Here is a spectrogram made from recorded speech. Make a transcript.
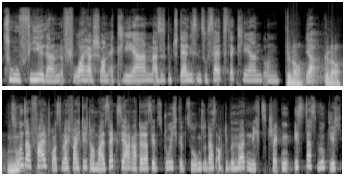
zu viel dann vorher schon erklären. Also es gibt Stellen, die sind so selbsterklärend und genau, ja. genau. Mhm. Zu unserem Fall, Thorsten, vielleicht frage ich dich nochmal. Sechs Jahre hat er das jetzt durchgezogen, sodass auch die Behörden nichts checken. Ist das wirklich,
